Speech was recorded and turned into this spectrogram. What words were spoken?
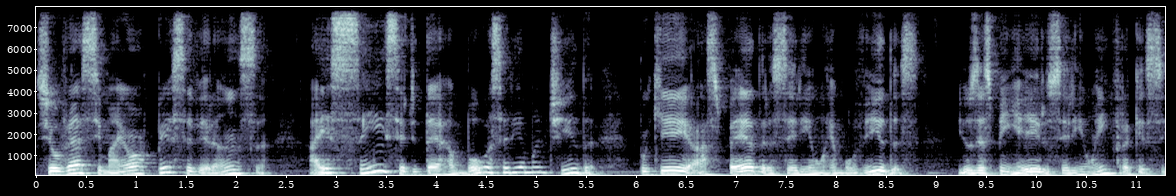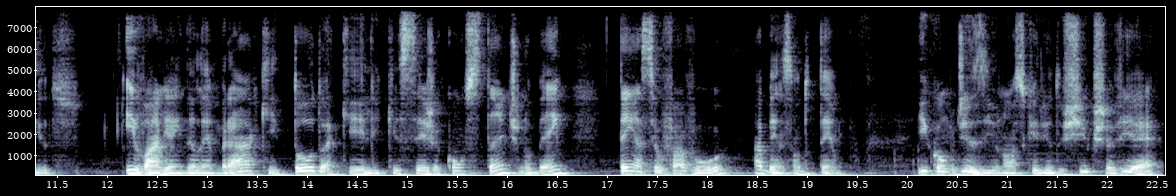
se houvesse maior perseverança, a essência de terra boa seria mantida, porque as pedras seriam removidas e os espinheiros seriam enfraquecidos. E vale ainda lembrar que todo aquele que seja constante no bem tem a seu favor a benção do tempo. E como dizia o nosso querido Chico Xavier,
